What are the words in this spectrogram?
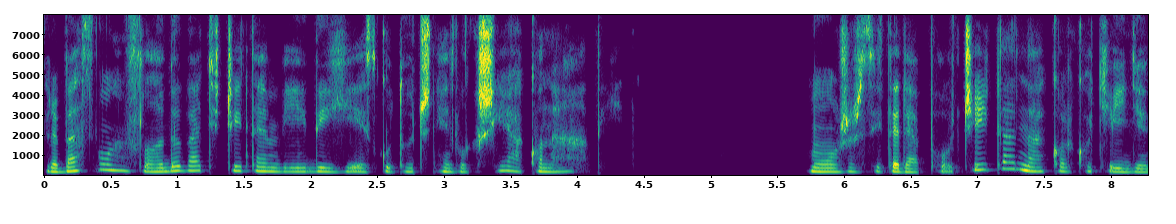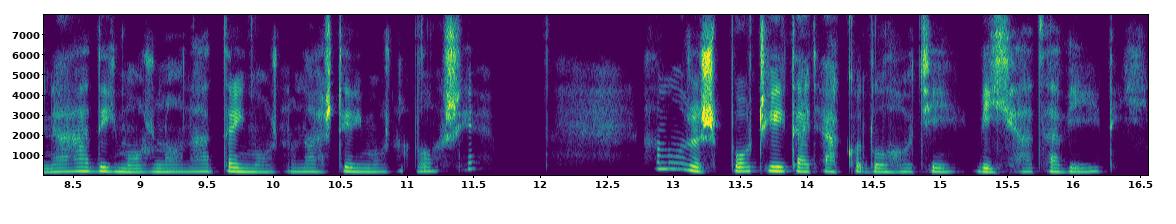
Treba si len sledovať, či ten výdych je skutočne dlhší ako nádych. Môžeš si teda počítať, nakoľko ti ide nádych, možno na 3, možno na 4, možno dlhšie. A môžeš počítať, ako dlho ti vychádza výdych.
